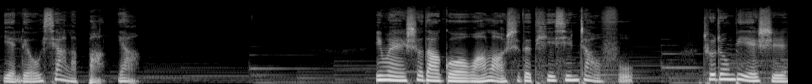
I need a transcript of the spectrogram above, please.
也留下了榜样。因为受到过王老师的贴心照拂，初中毕业时，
